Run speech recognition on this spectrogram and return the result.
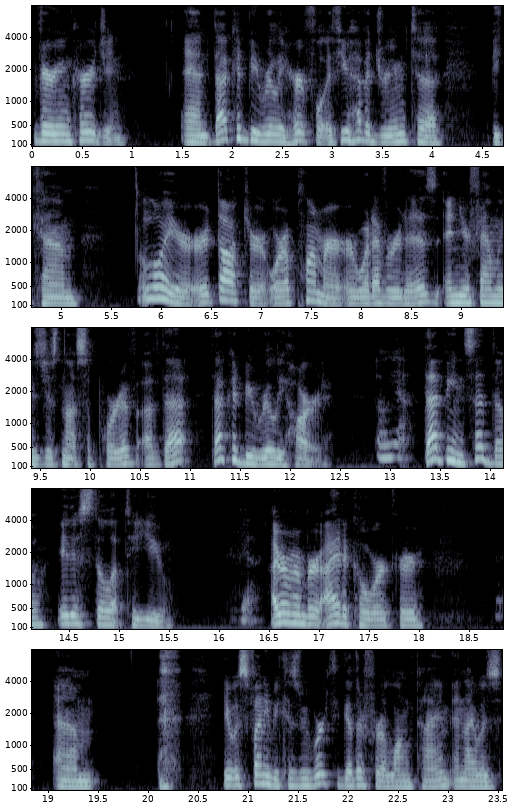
very encouraging. And that could be really hurtful. If you have a dream to become a lawyer or a doctor or a plumber or whatever it is, and your family's just not supportive of that, that could be really hard. Oh, yeah. That being said, though, it is still up to you. Yeah. I remember I had a coworker. Um, it was funny because we worked together for a long time and I was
